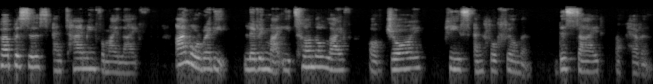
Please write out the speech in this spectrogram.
purposes, and timing for my life, I'm already living my eternal life of joy, peace, and fulfillment this side of heaven.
